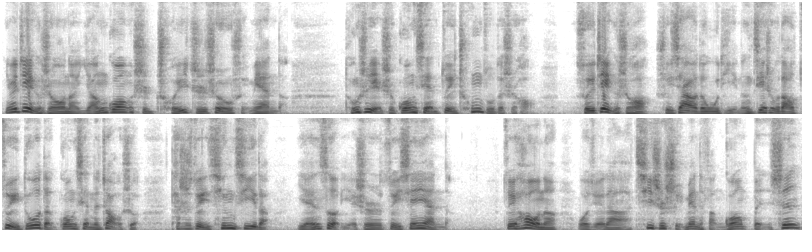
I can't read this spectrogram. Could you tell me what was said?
因为这个时候呢，阳光是垂直射入水面的，同时也是光线最充足的时候，所以这个时候水下游的物体能接受到最多的光线的照射，它是最清晰的，颜色也是最鲜艳的。最后呢，我觉得啊，其实水面的反光本身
